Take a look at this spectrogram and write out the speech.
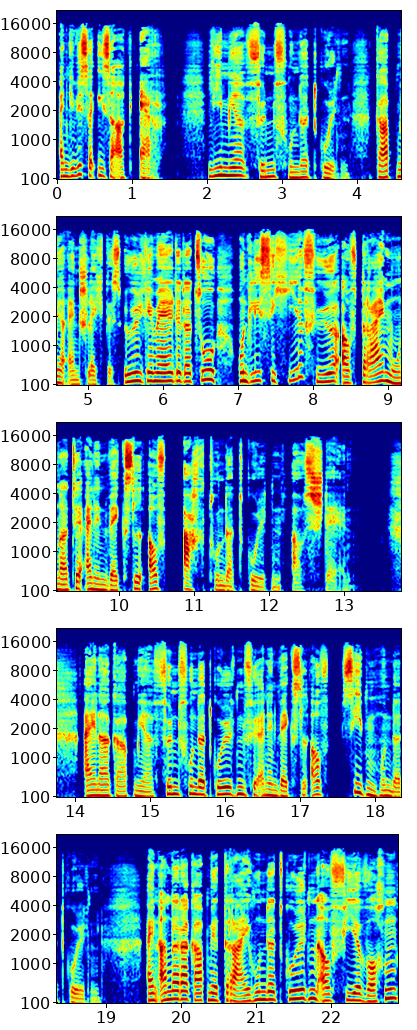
Ein gewisser Isaak R. lieh mir 500 Gulden, gab mir ein schlechtes Ölgemälde dazu und ließ sich hierfür auf drei Monate einen Wechsel auf 800 Gulden ausstellen. Einer gab mir 500 Gulden für einen Wechsel auf 700 Gulden. Ein anderer gab mir 300 Gulden auf vier Wochen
